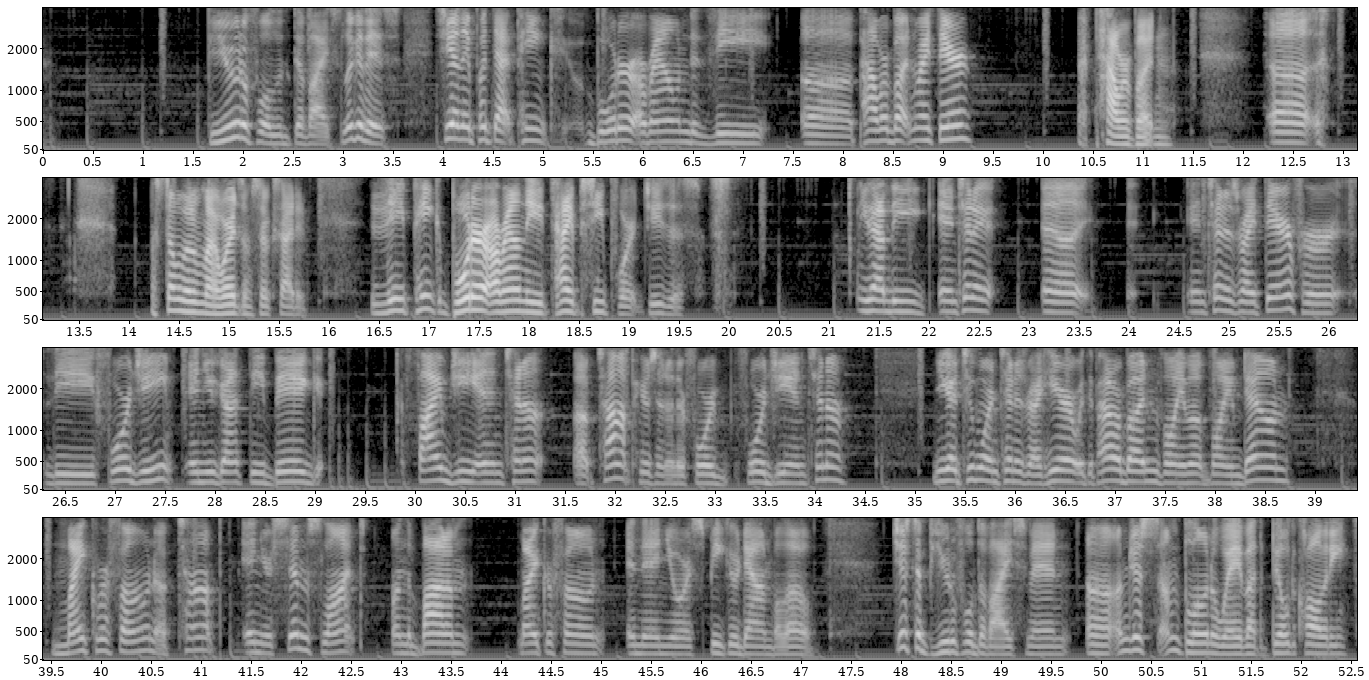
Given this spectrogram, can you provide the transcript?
Beautiful device. Look at this. See how they put that pink border around the uh, power button right there? Power button. Uh, I'm stumbling over my words. I'm so excited. The pink border around the Type C port. Jesus. You have the antenna uh, antennas right there for the 4G, and you got the big 5G antenna up top. Here's another 4, 4G antenna. You got two more antennas right here with the power button, volume up, volume down, microphone up top, and your SIM slot on the bottom, microphone, and then your speaker down below. Just a beautiful device, man. Uh, I'm just, I'm blown away by the build quality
